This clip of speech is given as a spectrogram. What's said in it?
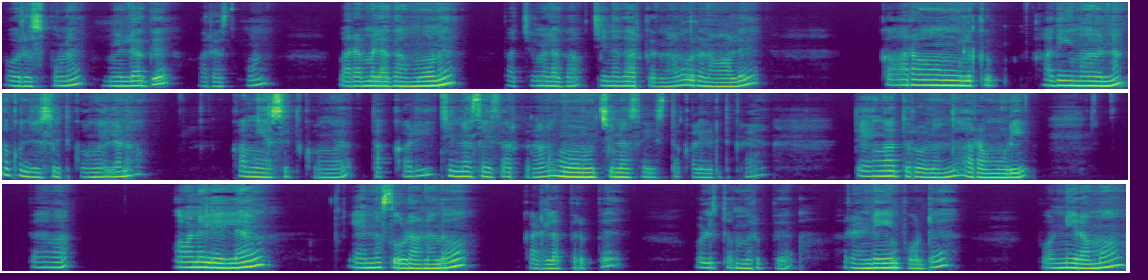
ஒரு ஸ்பூனு மிளகு அரை ஸ்பூன் வரமிளகாய் மூணு பச்சை மிளகாய் சின்னதாக இருக்கிறதுனால ஒரு நாலு. காரம் உங்களுக்கு அதிகமாக வேணுன்னா கொஞ்சம் சேர்த்துக்கோங்க. இல்லைன்னா கம்மியாக சேர்த்துக்கோங்க. தக்காளி சின்ன சைஸாக இருக்கிறதுனால மூணு சின்ன சைஸ் தக்காளி எடுத்துக்கிறேன். தேங்காய் துருவல் வந்து அரை மூடி. இப்போ வானிலையில் எண்ணெய் சூடானதும் கடலைப்பருப்பு உளுத்தம்பருப்பு ரெண்டையும் போட்டு பொன்னிறமாக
